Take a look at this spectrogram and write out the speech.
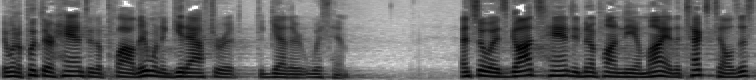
They want to put their hand to the plow, they want to get after it together with him. And so, as God's hand had been upon Nehemiah, the text tells us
